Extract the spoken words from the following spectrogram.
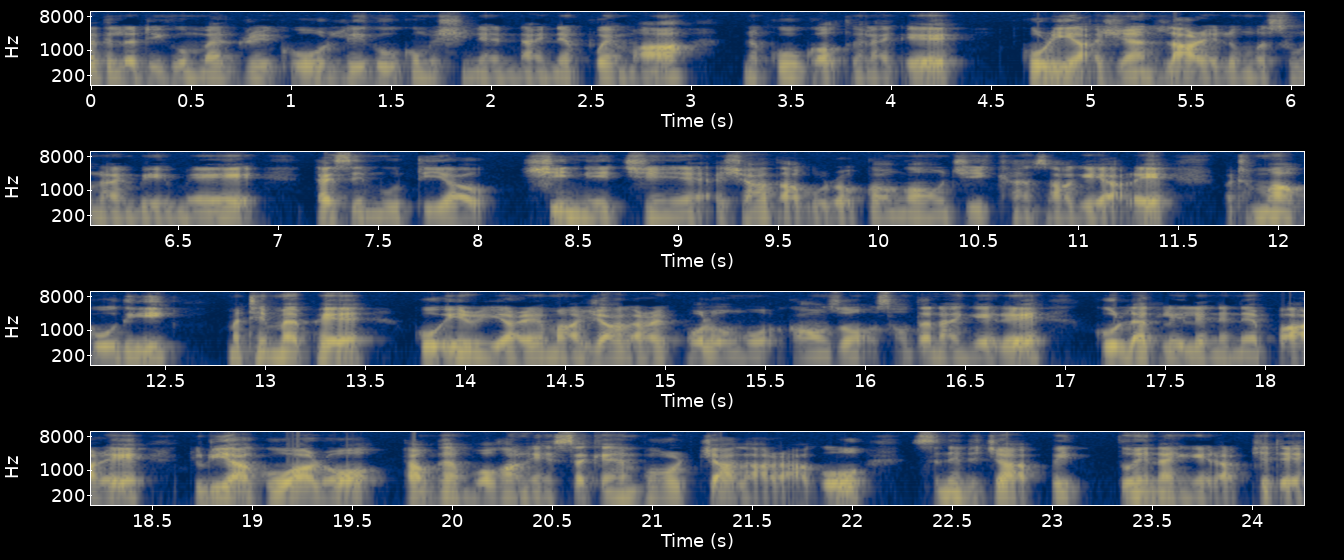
Atletico Madrid ကိုလေဂိုကော်မရှင်နဲ့နိုင်တဲ့ပွဲမှာနှစ်ဂိုးကောက်သွင်းလိုက်တယ်ဂိုးတွေကအရန်လှတယ်လို့မဆိုနိုင်ပေမဲ့တိုက်စစ်မှုတစ်ယောက်ရှိနေခြင်းရဲ့အရသာကိုတော့ကောင်းကောင်းကြီးခံစားခဲ့ရတယ်ပထမဂိုးသည်မထင်မှတ်ဖဲ goal area ထဲမှာရလာတဲ့ဘောလုံးကိုအကောင်းဆုံးအဆုံးသတ်နိုင်ခဲ့တယ်။ goal leg လေးလည်းနည်းနည်းပါတယ်။ဒုတိယ goal ကတော့ထောင်းကန်ဘောကနေ second ball ကျလာတာကိုစနစ်တကျပိတ်သွင်းနိုင်ခဲ့တာဖြစ်တယ်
